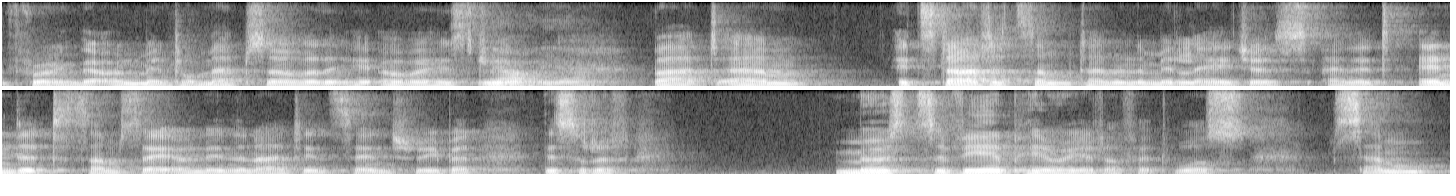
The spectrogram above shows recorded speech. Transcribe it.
throwing their own mental maps over the over history. Yeah, yeah. But um, it started sometime in the Middle Ages and it ended, some say, only in the 19th century. But this sort of most severe period of it was some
